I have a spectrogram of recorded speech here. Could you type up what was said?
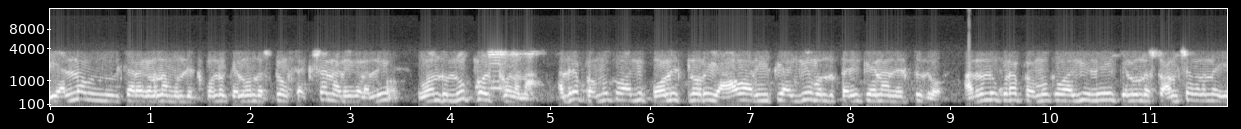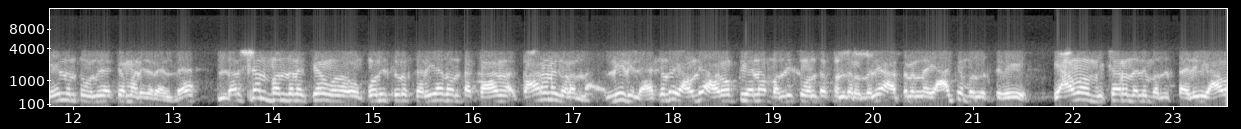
ಈ ಎಲ್ಲ ಒಂದು ವಿಚಾರಗಳನ್ನ ಮುಂದಿಟ್ಟುಕೊಂಡು ಕೆಲವೊಂದಷ್ಟು ಸೆಕ್ಷನ್ ಅಡಿಗಳಲ್ಲಿ ಒಂದು ಲೂಪ್ ಗಳನ್ನ ಅಂದ್ರೆ ಪ್ರಮುಖವಾಗಿ ಪೊಲೀಸ್ನವರು ಯಾವ ರೀತಿಯಾಗಿ ಒಂದು ತನಿಖೆಯನ್ನ ನಡೆಸಿದ್ರು, ಅದರಲ್ಲೂ ಕೂಡ ಪ್ರಮುಖವಾಗಿ ಇಲ್ಲಿ ಕೆಲವೊಂದಷ್ಟು ಅಂಶಗಳನ್ನ ಏನಂತ ಉಲ್ಲೇಖ ಮಾಡಿದ್ದಾರೆ ಅಂದ್ರೆ, ದರ್ಶನ್ ಬಂಧನಕ್ಕೆ ಪೊಲೀಸರು ಸರಿಯಾದಂತ ಕಾರಣ, ಕಾರಣಗಳನ್ನ ನೀಡಿಲ್ಲ. ಯಾಕಂದ್ರೆ ಯಾವುದೇ ಆರೋಪಿಯನ್ನ ಬಂಧಿಸುವಂತ ಸಂದರ್ಭದಲ್ಲಿ ಆತನನ್ನ ಯಾಕೆ ಬಂಧಿಸ್ತೀವಿ? ಯಾವ ವಿಚಾರದಲ್ಲಿ ಬಂಧಿಸ್ತಾ ಇದೀವಿ ಯಾವ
